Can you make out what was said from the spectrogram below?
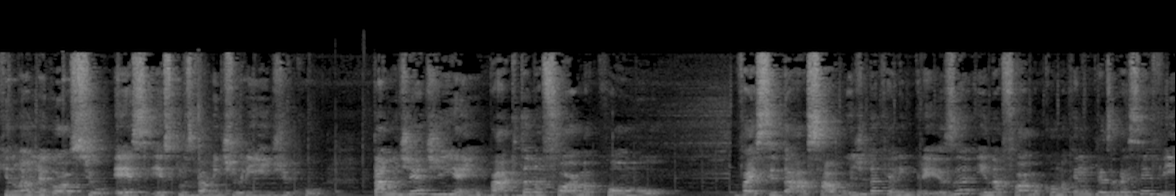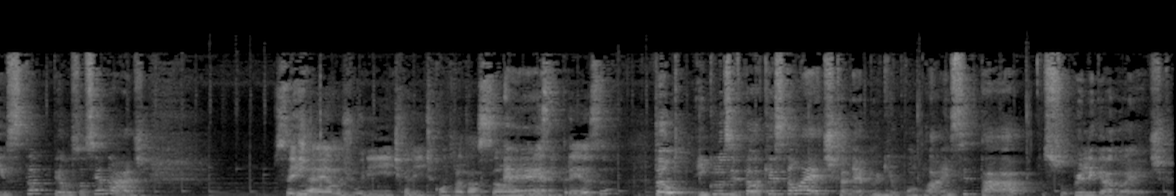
que não é um negócio ex- exclusivamente jurídico. Tá no dia a dia, impacta na forma como vai se dar a saúde daquela empresa e na forma como aquela empresa vai ser vista pela sociedade. Seja ela jurídica ali de contratação, É. empresa a empresa. Tanto, inclusive pela questão ética, né? Porque o compliance tá super ligado à ética.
